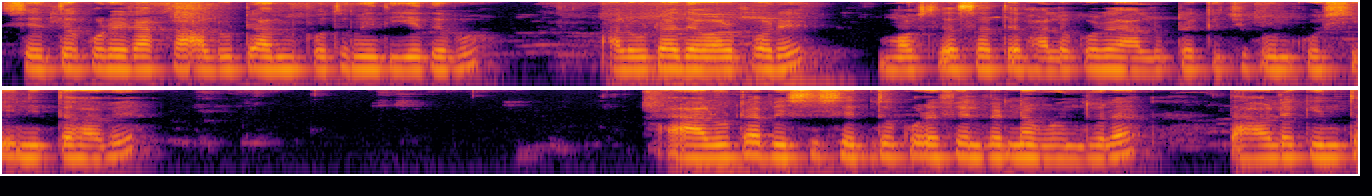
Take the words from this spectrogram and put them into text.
সেদ্ধ করে রাখা আলুটা আমি প্রথমে দিয়ে দেব। আলুটা দেওয়ার পরে মশলার সাথে ভালো করে আলুটা কিছুক্ষণ কষিয়ে নিতে হবে। আলুটা বেশি সেদ্ধ করে ফেলবেন না বন্ধুরা, তাহলে কিন্তু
